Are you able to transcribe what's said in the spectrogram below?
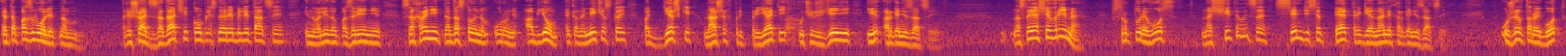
Это позволит нам решать задачи комплексной реабилитации инвалидов по зрению, сохранить на достойном уровне объем экономической поддержки наших предприятий, учреждений и организаций. В настоящее время в структуре ВОЗ насчитывается 75 региональных организаций. Уже второй год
